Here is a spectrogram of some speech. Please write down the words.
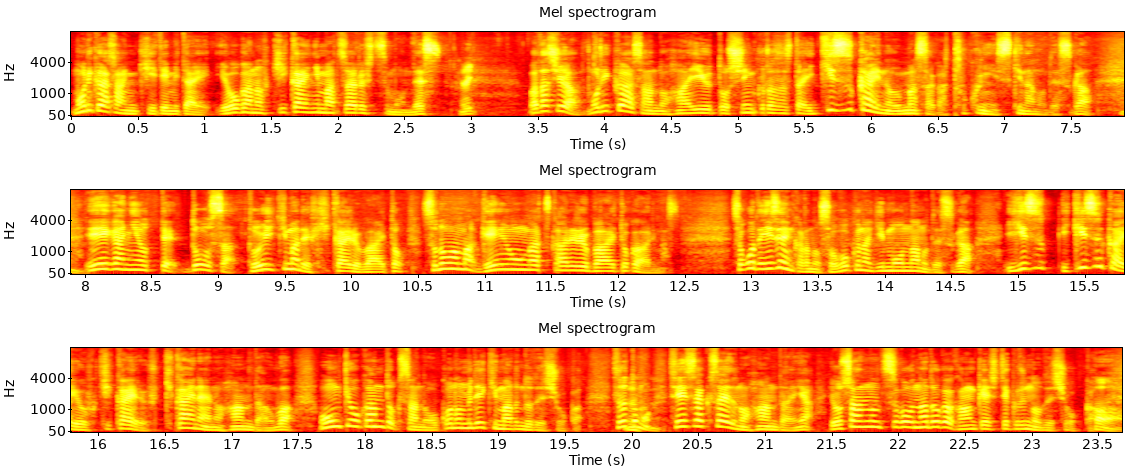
森川さんに聞いてみたい洋画の吹き替えにまつわる質問です。はい。私は森川さんの俳優とシンクロさせた息遣いのうまさが特に好きなのですが、映画によって動作吐息まで吹き替える場合とそのまま原音が使われる場合とかがあります。そこで以前からの素朴な疑問なのですが息づ息遣いを吹き替える吹き替えないの判断は音響監督さんのお好みで決まるのでしょうか？それとも制作サイドの判断や予算の都合などが関係してくるのでしょうか、はあ。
